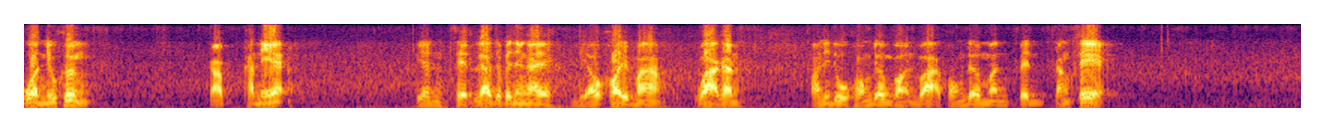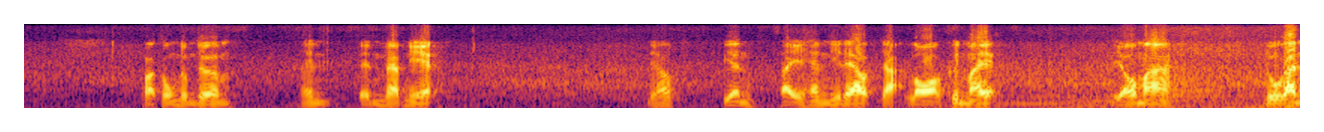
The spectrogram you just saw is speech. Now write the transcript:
อ้วนนิ้วครึ่งกับคันนี้ เปลี่ยนเสร็จแล้วจะเป็นยังไง เดี๋ยวค่อยมาว่ากัน ตอนนี้ดูของเดิมก่อนว่าของเดิมมันเป็นกังเซ่ว่าตรงเดิมๆเป็นเป็นแบบนี้ เดี๋ยวเปลี่ยนใส่แฮนด์นี้แล้วจะหล่อขึ้นไหม เดี๋ยวมาดูกัน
